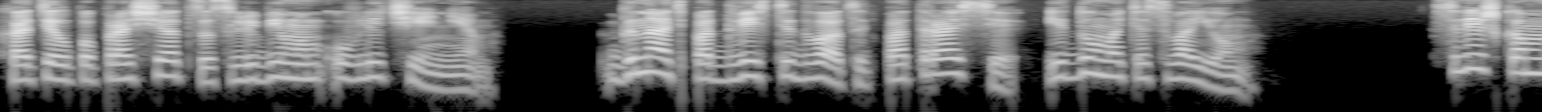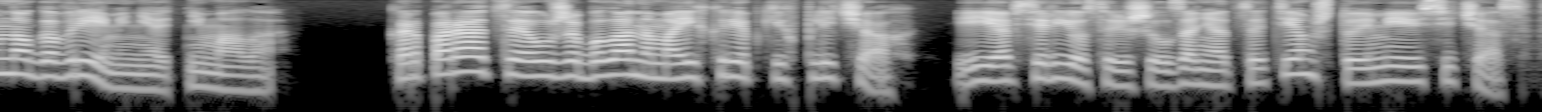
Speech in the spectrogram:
Хотел попрощаться с любимым увлечением. Гнать под 220 по трассе и думать о своем. Слишком много времени отнимала. Корпорация уже была на моих крепких плечах, и я всерьез решил заняться тем, что имею сейчас.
